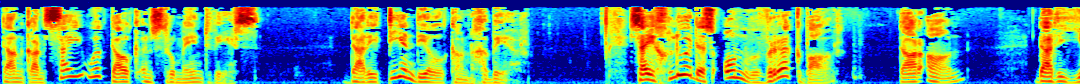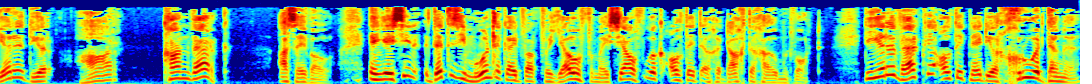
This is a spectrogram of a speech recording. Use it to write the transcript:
dan kan sy ook dalk instrument wees dat die teendeel kan gebeur. Sy glo dis onwrikbaar daaraan dat die Here deur haar kan werk as hy wil. En jy sien, dit is die moontlikheid wat vir jou en vir myself ook altyd in gedagte gehou moet word. Die Here werk nie altyd net deur groot dinge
